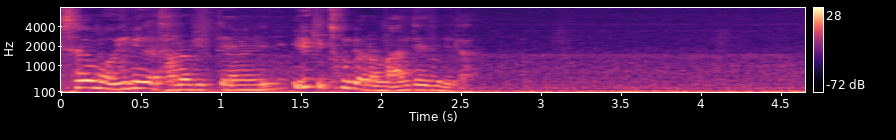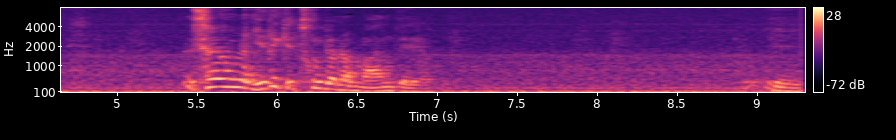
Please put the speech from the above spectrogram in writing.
세우는 의미가 다르기 때문에 이렇게 통변하면 안 됩니다. 세우는 이렇게 통변하면 안 돼요. 예.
